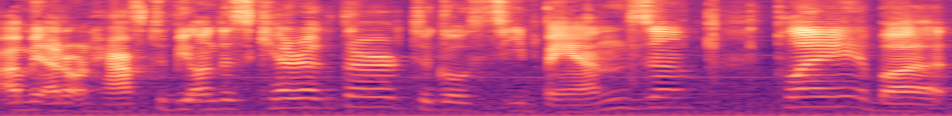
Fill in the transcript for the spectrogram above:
I mean I don't have to be on this character to go see bands play but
